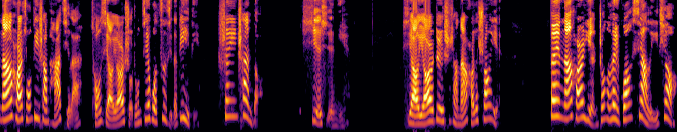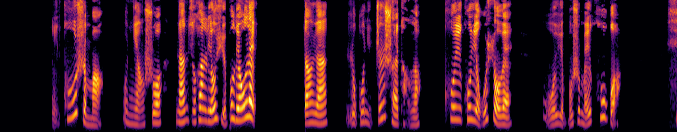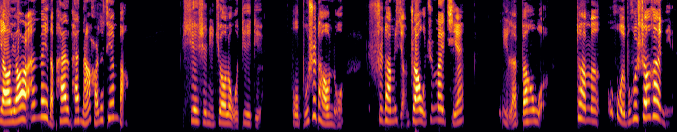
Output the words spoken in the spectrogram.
男孩从地上爬起来，从小瑶儿手中接过自己的弟弟，声音颤抖：“谢谢你。”小瑶儿对视上男孩的双眼，被男孩眼中的泪光吓了一跳：“你哭什么？”我娘说：“男子汉流血不流泪。当然，如果你真摔疼了，哭一哭也无所谓。我也不是没哭过。”小瑶儿安慰地拍了拍男孩的肩膀：“谢谢你救了我弟弟。我不是逃奴，是他们想抓我去卖钱。你来帮我，他们会不会伤害你？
